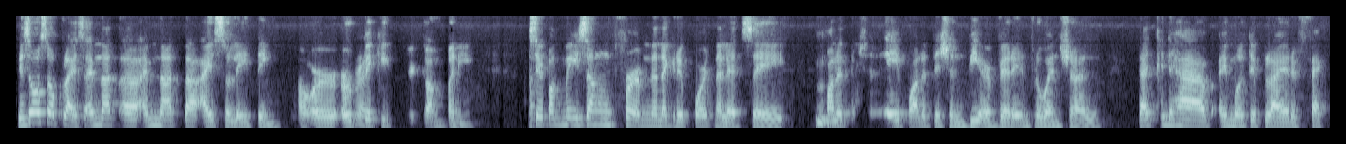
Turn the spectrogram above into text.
this also applies. I'm not uh, I'm not uh, isolating or or right. picking your company. Kasi pag may isang firm na nag-report na let's say mm-hmm. politician A, politician B are very influential, that could have a multiplier effect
